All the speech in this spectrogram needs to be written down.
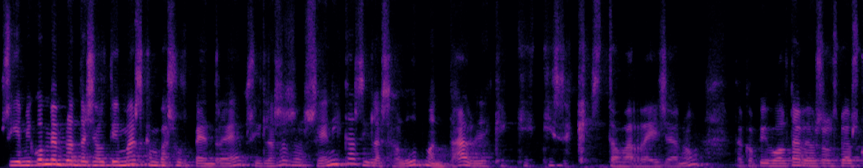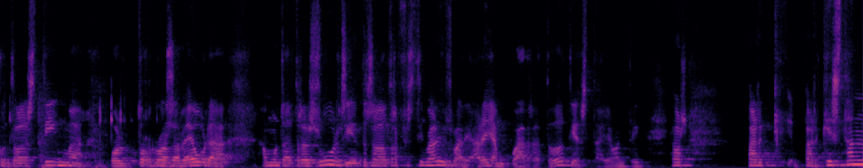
o sigui, a mi quan vam plantejar el tema és que em va sorprendre, eh? O sigui, les escèniques i la salut mental, eh? Què, què, què és aquesta barreja, no? De cop i volta veus els veus contra l'estigma o el tornes a veure amb uns altres ulls i entres a l'altre festival i dius, vale, ara ja em quadra tot, ja està, ja ho entenc. Llavors, per, per què és tan...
